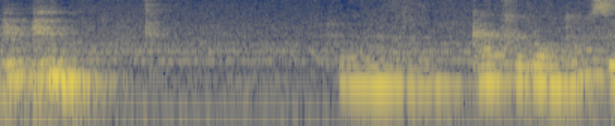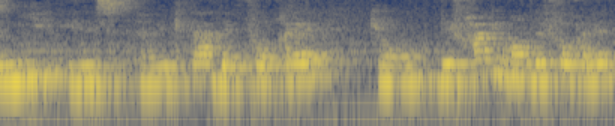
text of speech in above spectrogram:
92 000 hectares de forêts, qui ont, des fragments de forêt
